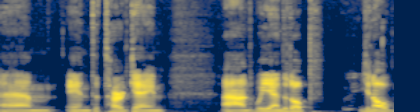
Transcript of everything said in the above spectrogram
um, in the third game, and we ended up. You know,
